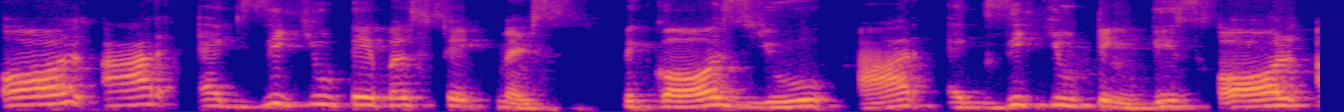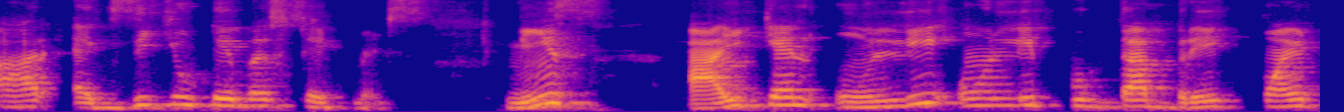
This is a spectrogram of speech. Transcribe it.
all are executable statements because you are executing. These all are executable statements means I can only only put the breakpoint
